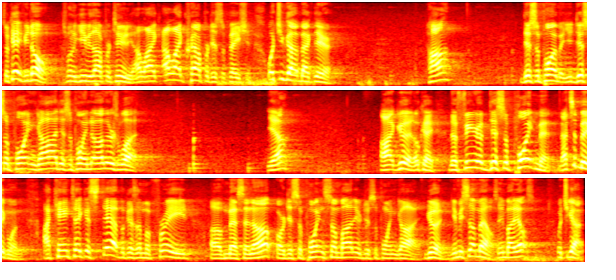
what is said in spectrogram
It's okay if you don't. I just want to give you the opportunity. I like, I like crowd participation. What you got back there? Huh? Disappointment. You disappointing God, disappointing others, what? Yeah? All right, good. Okay. The fear of disappointment. That's a big one. I can't take a step because I'm afraid of messing up or disappointing somebody or disappointing God. Good. Give me something else. Anybody else? What you got?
